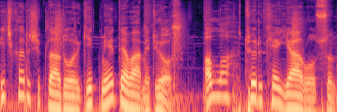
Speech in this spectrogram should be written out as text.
iç karışıklığa doğru gitmeye devam ediyor. Allah Türkiye yar olsun.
